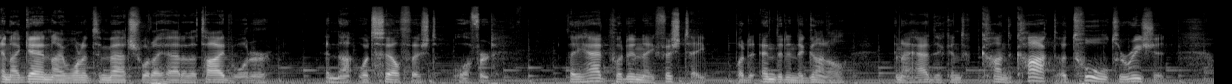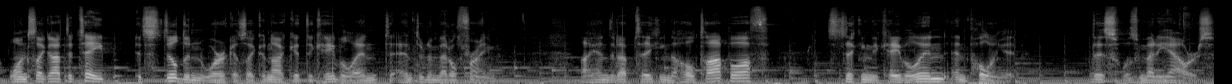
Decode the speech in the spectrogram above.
and again I wanted to match what I had in the Tidewater and not what Sailfish offered. They had put in a fish tape, but it ended in the gunnel, and I had to con- concoct a tool to reach it. Once I got the tape, it still didn't work as I could not get the cable end to enter the metal frame. I ended up taking the whole top off, sticking the cable in, and pulling it. This was many hours.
